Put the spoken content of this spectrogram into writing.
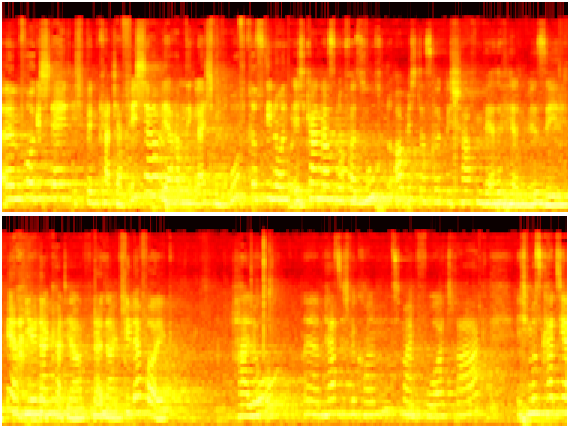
ähm, vorgestellt. Ich bin Katja Fischer, wir haben den gleichen Beruf, Christine und ich. kann das nur versuchen, ob ich das wirklich schaffen werde, werden wir sehen. Ja. Vielen Dank, Katja. Vielen Dank. Viel Erfolg. Hallo, herzlich willkommen zu meinem Vortrag. Ich muss Katja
